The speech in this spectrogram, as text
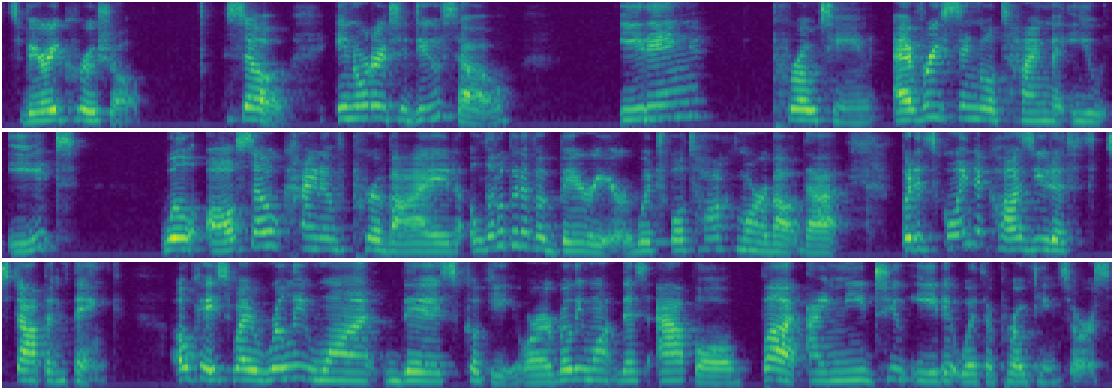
It's very crucial. So, in order to do so, eating protein every single time that you eat will also kind of provide a little bit of a barrier, which we'll talk more about that. But it's going to cause you to th- stop and think okay, so I really want this cookie or I really want this apple, but I need to eat it with a protein source.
